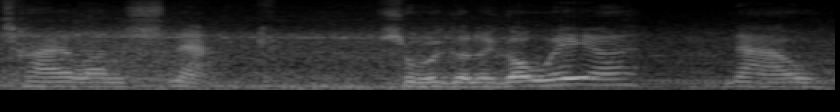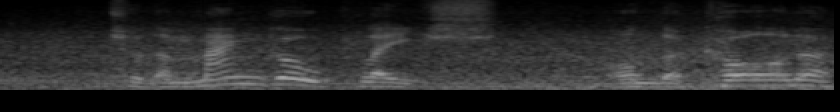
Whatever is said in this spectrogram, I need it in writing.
Thailand snack. So we're going to go here now to the mango place on the corner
